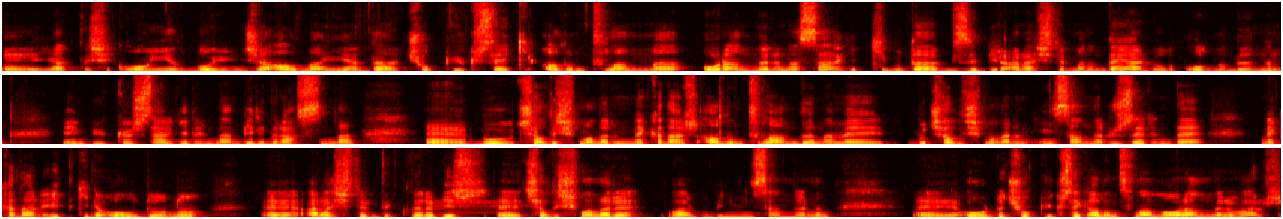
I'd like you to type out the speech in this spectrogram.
e, yaklaşık 10 yıl boyunca Almanya'da çok yüksek alıntılanma oranlarına sahip ki bu da bize bir araştırmanın değerli olup olmadığının en büyük göstergelerinden biridir aslında. E, bu çalışmaların ne kadar alıntılandığını ve bu çalışmaların insanlar üzerinde ne kadar etkili olduğunu e, araştırdıkları bir e, çalışmaları var bu bilim insanlarının. E, orada çok yüksek alıntılanma oranları var.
